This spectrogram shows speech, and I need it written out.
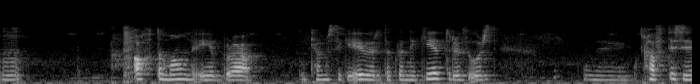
mm. Átta mánu, ég bara kemst ekki yfir þetta, hvernig getur þú veist, Nei. haft þessi,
